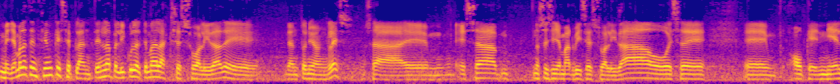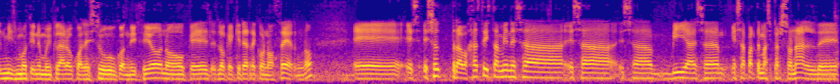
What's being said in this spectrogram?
Me llama la atención que se plantee en la película el tema de la sexualidad de, de Antonio Anglés. O sea, eh, esa, no sé si llamar bisexualidad o ese, eh, o que ni él mismo tiene muy claro cuál es su condición o qué es lo que quiere reconocer, ¿no? Eh, eso, ¿Trabajasteis también esa, esa, esa vía, esa, esa parte más personal de,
